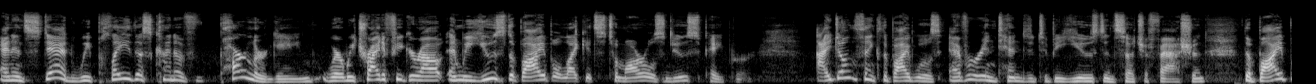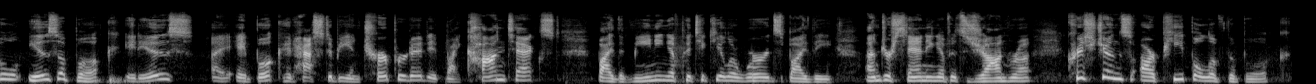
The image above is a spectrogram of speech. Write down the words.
And instead, we play this kind of parlor game where we try to figure out and we use the Bible like it's tomorrow's newspaper. I don't think the Bible was ever intended to be used in such a fashion. The Bible is a book, it is a, a, book. It has to be interpreted by context, by the meaning of particular words, by the understanding of its genre. Christians are people of the book.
